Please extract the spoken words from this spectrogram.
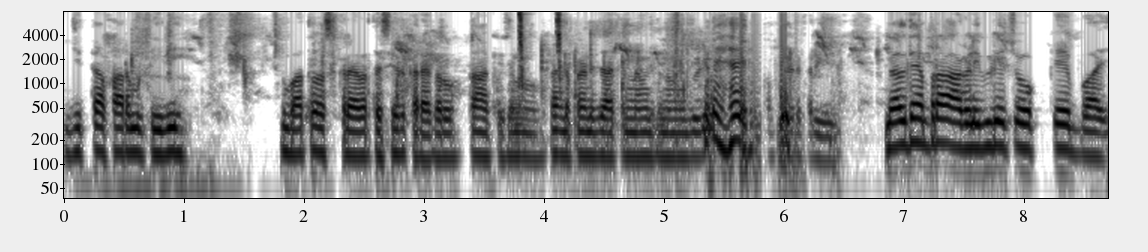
ਜੀਤਾ ਫਾਰਮ ਟੀਵੀ ਨੂੰ ਵੱਧ ਤੋਂ ਵੱਧ ਸਬਸਕ੍ਰਾਈਬਰ ਤੇ ਸ਼ੇਅਰ ਕਰਿਆ ਕਰੋ ਤਾਂ ਕਿ ਤੁਹਾਨੂੰ ਪਿੰਡ ਪਿੰਡ ਜਾ ਕੇ ਨਵੀਂ ਤੋਂ ਨਵੀਂ ਵੀਡੀਓ ਅਪਲੋਡ ਕਰੀਏ। ਮਿਲਦੇ ਹਾਂ ਭਰਾ, ਅਗਲੀ ਵੀਡੀਓ ਚ। ਓਕੇ ਬਾਏ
